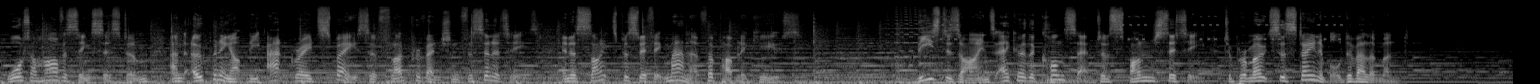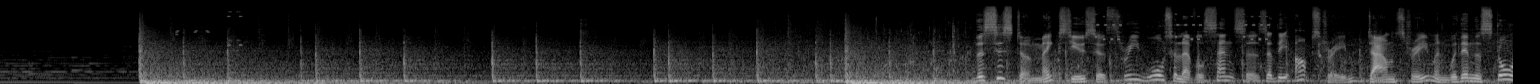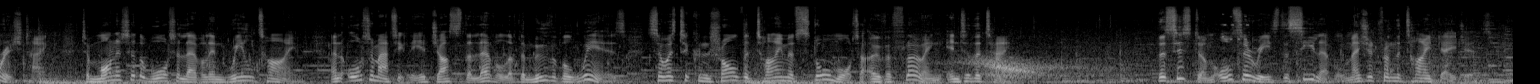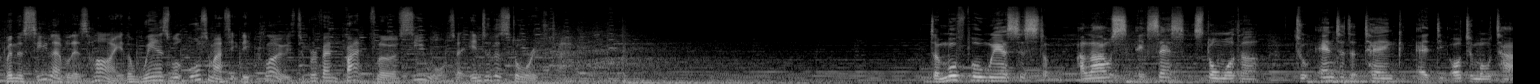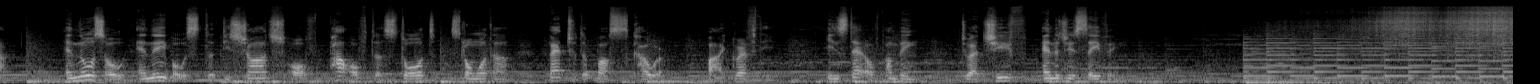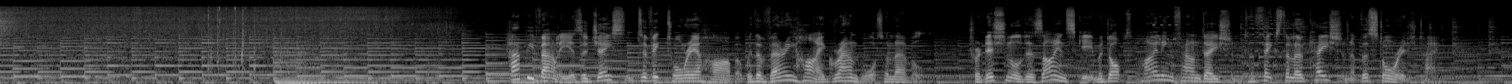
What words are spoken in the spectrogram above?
water harvesting system and opening up the at-grade space of flood prevention facilities in a site-specific manner for public use. These designs echo the concept of Sponge City to promote sustainable development. The system makes use of three water level sensors at the upstream, downstream and within the storage tank to monitor the water level in real time and automatically adjust the level of the movable weirs so as to control the time of stormwater overflowing into the tank. The system also reads the sea level measured from the tide gauges. When the sea level is high, the weirs will automatically close to prevent backflow of seawater into the storage tank. The movable weir system allows excess stormwater to enter the tank at the optimal time and also enables the discharge of part of the stored stormwater back to the box culvert by gravity instead of pumping to achieve energy saving. Happy Valley is adjacent to Victoria Harbour with a very high groundwater level. Traditional design scheme adopts piling foundation to fix the location of the storage tank.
